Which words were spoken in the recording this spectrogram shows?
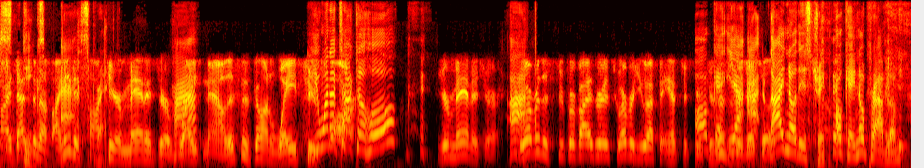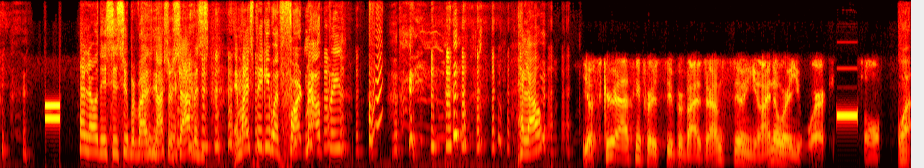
right, that's enough. I need to talk to your manager Huh? right now. This has gone way too. You want to talk to who? your manager? Ah. Whoever the supervisor is, whoever you have to answer to. Okay, yeah, ridiculous. I, I know this trick. Okay, no problem. Hello, this is Supervisor Nacho Chavez. Am I speaking with Fart Mouth, please? Hello? Yo, screw asking for a supervisor. I'm suing you. I know where you work, asshole. Well,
